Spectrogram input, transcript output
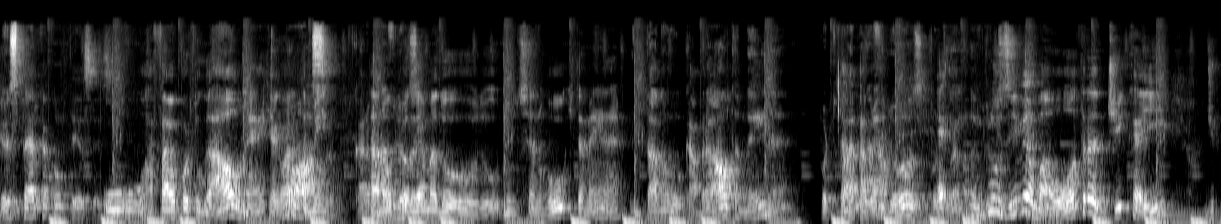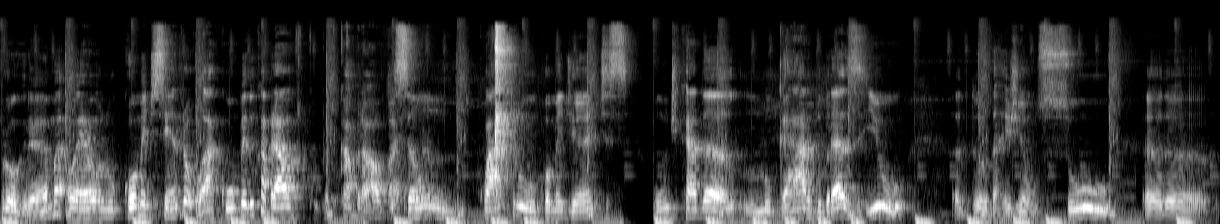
Eu espero que aconteça isso. O, Rafael Portugal, né, que agora Nossa, também é tá no programa do, do, do, Luciano Huck também, né? Tá no Cabral também, né? Portugal tá é maravilhoso. Portugal é, é maravilhoso. Inclusive, é uma outra dica aí de programa, é no Comedy Central, A Culpa é do Cabral. A Culpa é do Cabral. Que são quatro comediantes, um de cada lugar do Brasil, do, da região sul, do,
